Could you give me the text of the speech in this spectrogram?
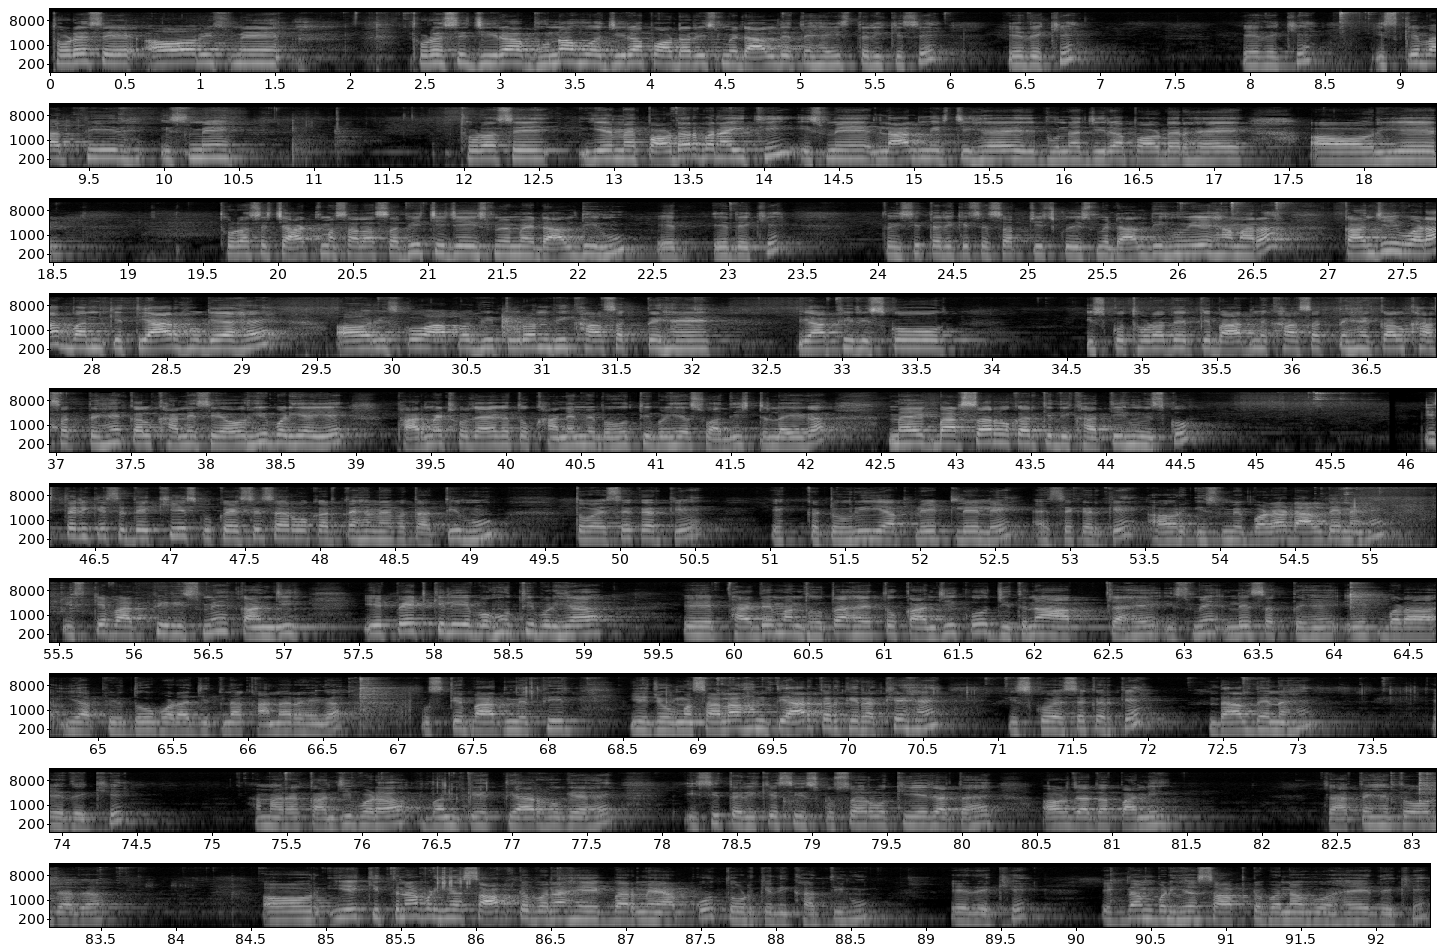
थोड़े से और इसमें थोड़े से जीरा भुना हुआ जीरा पाउडर इसमें डाल देते हैं इस तरीके से। ये देखिए ये देखिए। इसके बाद फिर इसमें थोड़ा से ये मैं पाउडर बनाई थी। इसमें लाल मिर्ची है, भुना जीरा पाउडर है और ये थोड़ा सा चाट मसाला सभी चीज़ें इसमें मैं डाल दी हूँ। ये ये देखिए। तो इसी तरीके से सब चीज़ को इसमें डाल दी हूँ। ये हमारा कांजी वड़ा बन के तैयार हो गया है। और इसको आप अभी तुरंत भी खा सकते हैं, या फिर इसको इसको थोड़ा देर के बाद में खा सकते हैं, कल खा सकते हैं। कल खाने से और ही बढ़िया ये फार्मेट हो जाएगा तो खाने में बहुत ही बढ़िया स्वादिष्ट लगेगा। मैं एक बार सर्व करके दिखाती हूँ इसको। इस तरीके से देखिए इसको कैसे सर्व करते हैं, मैं बताती हूँ। तो ऐसे करके एक कटोरी या प्लेट ले लें, ऐसे करके और इसमें बड़ा डाल देना है। इसके बाद फिर इसमें कांजी। ये पेट के लिए बहुत ही बढ़िया फ़ायदेमंद होता है। तो कांजी को जितना आप चाहे इसमें ले सकते हैं, एक बड़ा या फिर दो बड़ा जितना खाना रहेगा। उसके बाद में फिर ये जो मसाला हम तैयार करके रखे हैं, इसको ऐसे करके डाल देना है। ये देखिए, हमारा कांजी बड़ा बन के तैयार हो गया है। इसी तरीके से इसको सर्व किया जाता है और ज़्यादा पानी चाहते हैं तो और ज़्यादा। और ये कितना बढ़िया सॉफ्ट बना है, एक बार मैं आपको तोड़ के दिखाती हूँ। ये देखिए, एकदम बढ़िया सॉफ्ट बना हुआ है, ये देखें।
